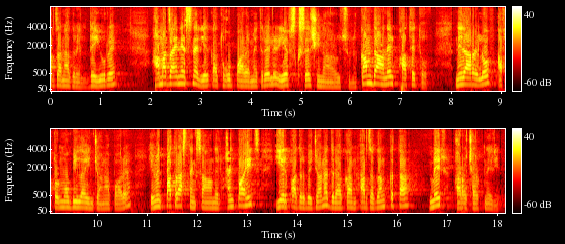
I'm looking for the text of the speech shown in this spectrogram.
արձանագրել դե յուրե համաձայնեցնել երկաթուղու պարամետրերը եւ սկսել շինարարությունը կամ դա անել փաթեթով ներառելով ավտոմոբիլային ճանապարհը եւ մենք պատրաստ ենք սա անել այն պահից երբ Ադրբեջանը դրական արձագանք կտա մեր առաջարկներին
